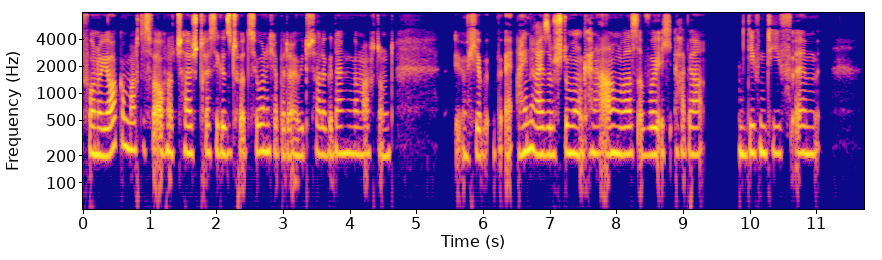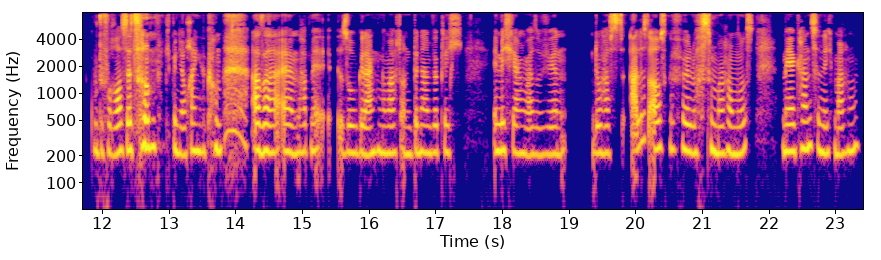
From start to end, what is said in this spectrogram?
vor New York gemacht. Das war auch eine total stressige Situation. Ich habe mir da irgendwie totale Gedanken gemacht und hier Einreisebestimmungen und keine Ahnung was, obwohl ich habe ja definitiv ähm, gute Voraussetzungen. Ich bin ja auch reingekommen, aber ähm, habe mir so Gedanken gemacht und bin dann wirklich in mich gegangen, also wie du hast alles ausgefüllt, was du machen musst. Mehr kannst du nicht machen.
